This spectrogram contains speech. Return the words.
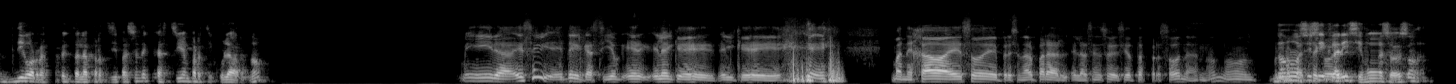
digo, respecto a la participación de Castillo en particular, ¿no? Mira, es evidente que Castillo era el que, el que manejaba eso de presionar para el ascenso de ciertas personas, ¿no? No, no, sí, sí, clarísimo, eso, eso,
